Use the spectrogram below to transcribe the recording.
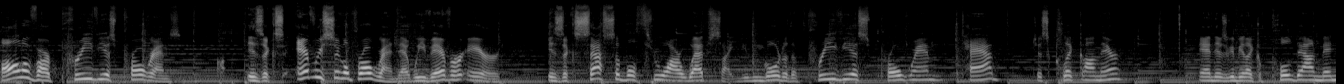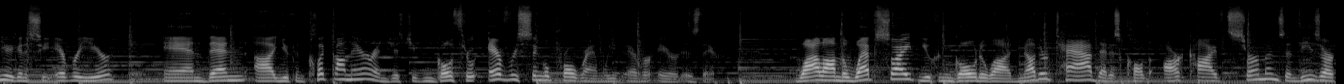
All of our previous programs is every single program that we've ever aired is accessible through our website. You can go to the previous program tab, just click on there, and there's going to be like a pull down menu you're going to see every year. And then uh, you can click on there and just you can go through every single program we've ever aired is there. While on the website, you can go to another tab that is called Archived Sermons, and these are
